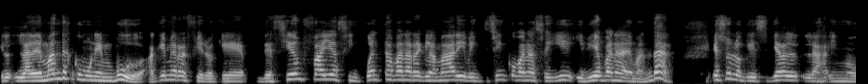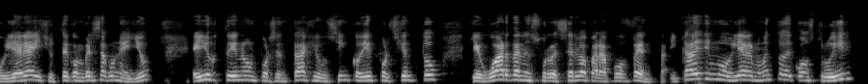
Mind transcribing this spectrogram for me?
la demanda es como un embudo. ¿A qué me refiero? Que de 100 fallas, 50 van a reclamar y 25 van a seguir y 10 van a demandar. Eso es lo que señala la inmobiliaria y si usted conversa con ellos, ellos tienen un porcentaje, un 5 o 10% que guardan en su reserva para postventa. Y cada inmobiliaria al momento de construir,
